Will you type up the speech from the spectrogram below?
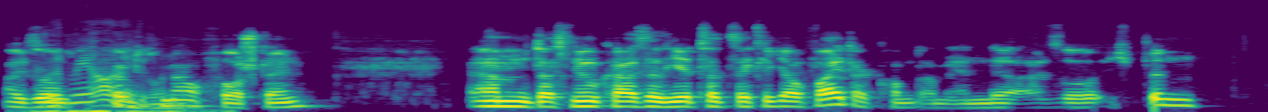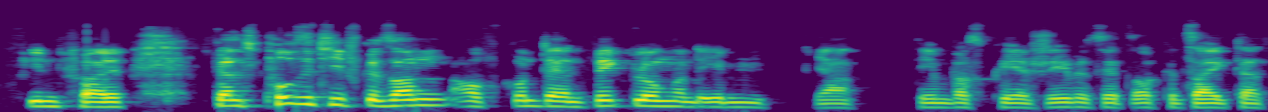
Also könnte ich wundern. mir auch vorstellen, ähm, dass Newcastle hier tatsächlich auch weiterkommt am Ende. Also ich bin auf jeden Fall ganz positiv gesonnen aufgrund der Entwicklung und eben ja dem, was PSG bis jetzt auch gezeigt hat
